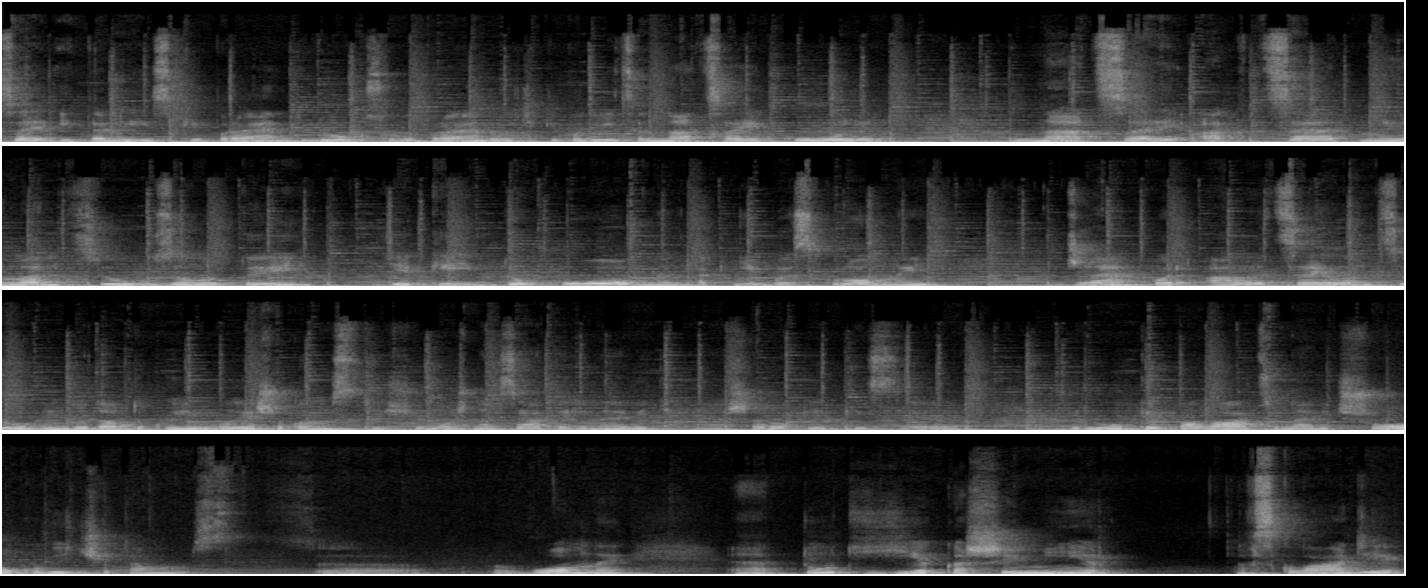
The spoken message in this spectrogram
Це італійський бренд, люксовий бренд. Ви тільки подивіться на цей колір, на цей акцентний ланцюг золотий, який доповнив так ніби скромний джемпер, але цей ланцюг він додав такої вишуканості, що можна взяти і навіть е, широкі якісь е, брюки, палацу, навіть шовкові чи там е, вовни. Тут є кашемір в складі.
